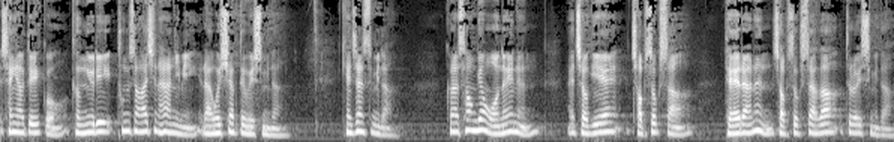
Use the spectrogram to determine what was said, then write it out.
생략되어 있고 극률이 풍성하신 하나님이 라고 시작되고 있습니다. 괜찮습니다. 그러나 성경 원어에는 저기에 접속사 대라는 접속사가 들어 있습니다.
